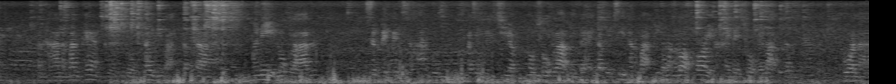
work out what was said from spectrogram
งปัญหาน้ำมันแพงเกิดโรคไข้วิบัติต่างๆมื่อนี้ลูกหลาน ซึ่งเป็นเป็นสถานบุญกสิเชียบเอาโชคลาภนี้ไปให้กับเอฟซีทั้งบาทที่กำลังรอคอยให้ได้โชคได้ลาภกันทั่วหน้า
